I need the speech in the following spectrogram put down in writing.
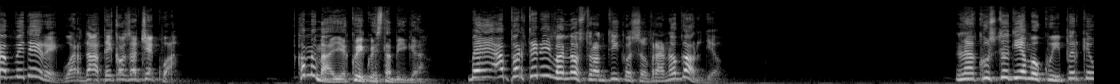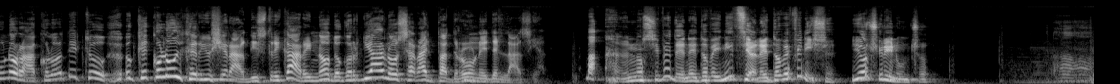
a vedere, guardate cosa c'è qua. Come mai è qui questa biga? Beh, apparteneva al nostro antico sovrano Gordio. La custodiamo qui perché un oracolo ha detto che colui che riuscirà a districare il nodo gordiano sarà il padrone dell'Asia. Ma non si vede né dove inizia né dove finisce. Io ci rinuncio. Oh,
